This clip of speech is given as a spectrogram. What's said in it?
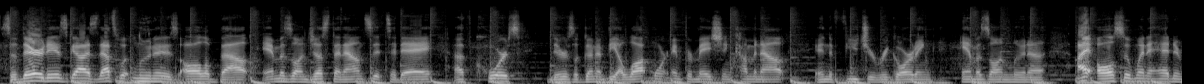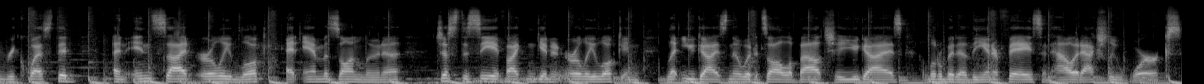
So there it is, guys. That's what Luna is all about. Amazon just announced it today. Of course, there's going to be a lot more information coming out in the future regarding Amazon Luna. I also went ahead and requested an inside early look at Amazon Luna just to see if I can get an early look and let you guys know what it's all about, show you guys a little bit of the interface and how it actually works.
